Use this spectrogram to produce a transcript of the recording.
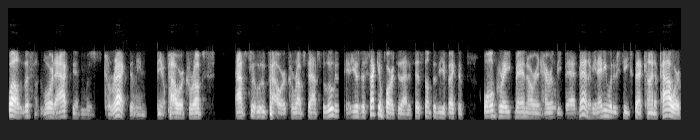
Well, listen, Lord Acton was correct. I mean, you know, power corrupts. Absolute power corrupts absolutely. There's a second part to that. It says something to the effect of all great men are inherently bad men. I mean, anyone who seeks that kind of power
